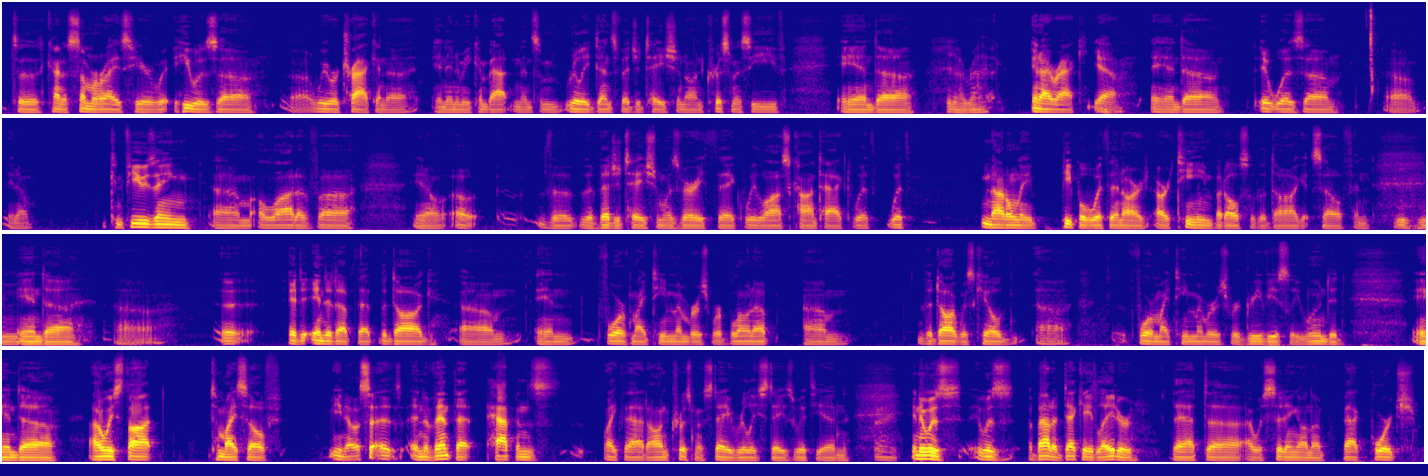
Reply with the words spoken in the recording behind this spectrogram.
to kind of summarize here, he was uh, uh, we were tracking a, an enemy combatant in some really dense vegetation on Christmas Eve, and uh, in Iraq. In Iraq, yeah, and uh, it was um, uh, you know confusing, um, a lot of you know the the vegetation was very thick. We lost contact with with not only people within our, our team, but also the dog itself, and mm-hmm. and uh, uh, uh, it ended up that the dog um, and four of my team members were blown up. Um, the dog was killed. Uh, four of my team members were grievously wounded, and uh, I always thought to myself, you know, an event that happens like that on Christmas Day really stays with you. And right. and it was it was about a decade later that uh, I was sitting on a back porch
